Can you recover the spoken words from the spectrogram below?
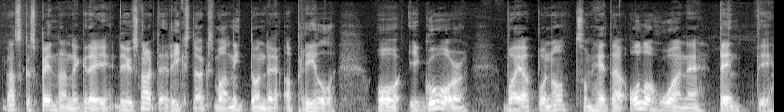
ganska spännande grej. Det är ju snart riksdagsval, 19 april. Och igår var jag på något som heter Olohuone Tentti,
